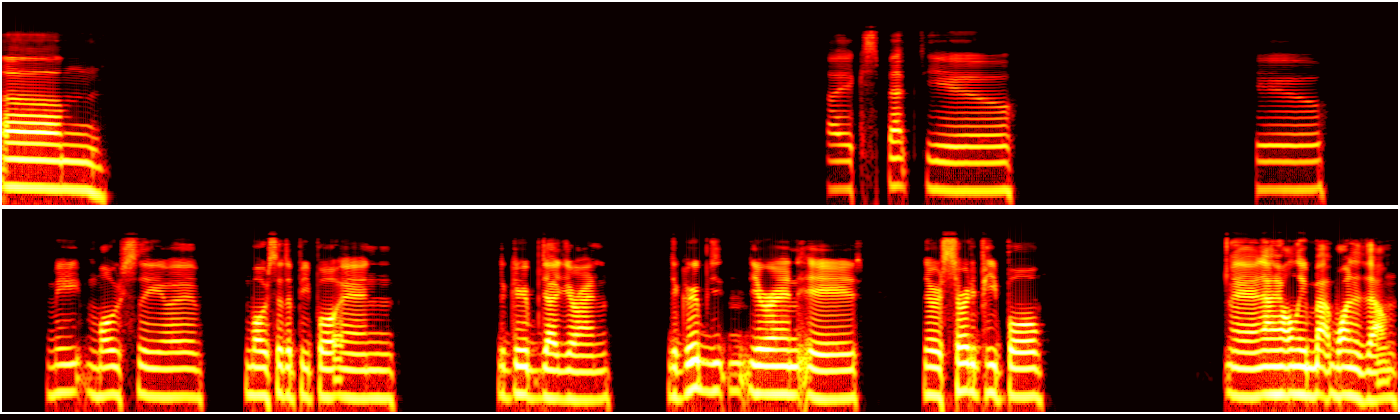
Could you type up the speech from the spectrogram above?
Um, I expect you to meet mostly uh, most of the people in the group that you're in. The group you're in is there's 30 people, and I only met one of them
